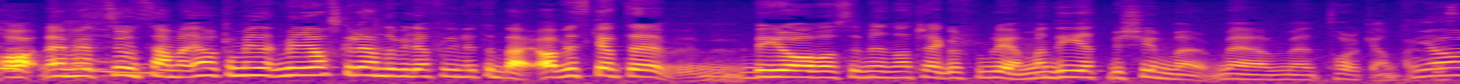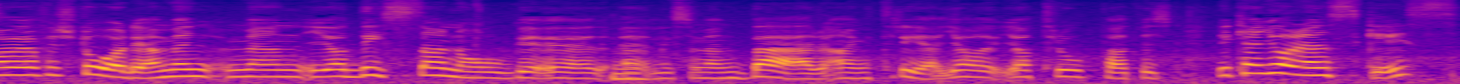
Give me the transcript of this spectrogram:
ja, nej men strunt samma. Jag, men jag skulle ändå vilja få in lite bär. Ja, vi ska inte begrava oss i mina trädgårdsproblem men det är ett bekymmer med, med torkan vi, faktiskt. ja, jag förstår det. Men, men jag dissar nog eh, Mm. eh, liksom en bärentré. Jag, jag tror på att vi, vi kan göra en skiss.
